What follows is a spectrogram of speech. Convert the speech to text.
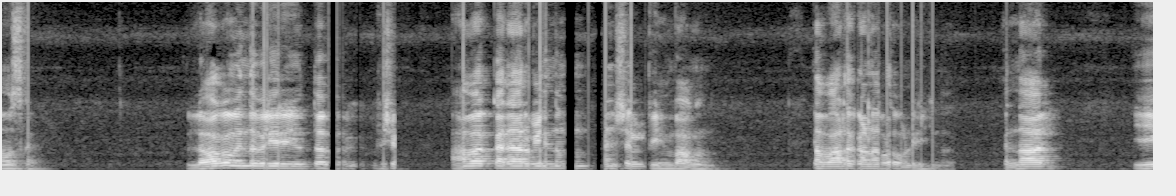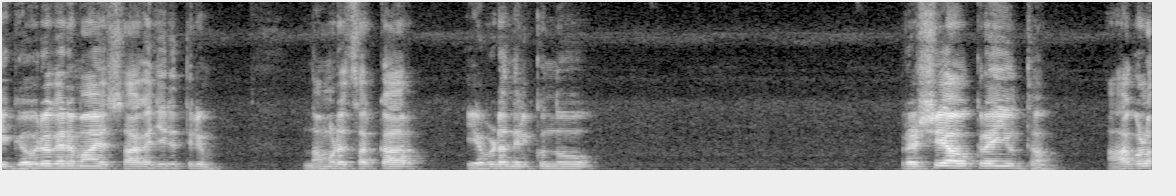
നമസ്കാരം. ലോകം എന്ന വലിയൊരു യുദ്ധ വിഷയം ആണവ കരാറുകളിൽ നിന്നും മനുഷ്യർ പിൻവാങ്ങുന്നു. എന്ന വാർത്തകളാണ് എന്നാൽ ഈ ഗൗരവകരമായ സാഹചര്യത്തിലും നമ്മുടെ സർക്കാർ എവിടെ നിൽക്കുന്നു? റഷ്യ ഉക്രൈൻ യുദ്ധം ആഗോള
